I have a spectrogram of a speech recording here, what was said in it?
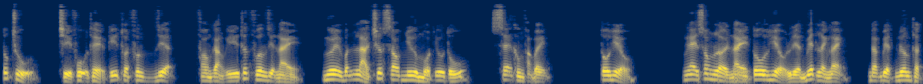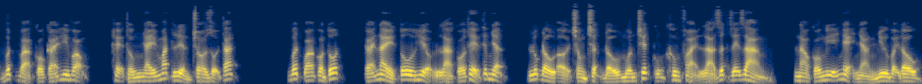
túc chủ, chỉ phụ thể kỹ thuật phương diện phòng gặng ý thức phương diện này, ngươi vẫn là trước sau như một ưu tú, sẽ không phạm bệnh. Tôi hiểu. Nghe xong lời này tôi hiểu liền biết lành lạnh, đặc biệt nương thật vất vả có cái hy vọng, hệ thống nháy mắt liền cho dội tắt. Bất quá còn tốt, cái này tôi hiểu là có thể tiếp nhận, lúc đầu ở trong trận đấu muốn chết cũng không phải là rất dễ dàng, nào có nghĩ nhẹ nhàng như vậy đâu.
